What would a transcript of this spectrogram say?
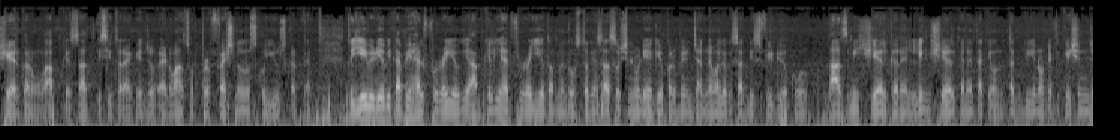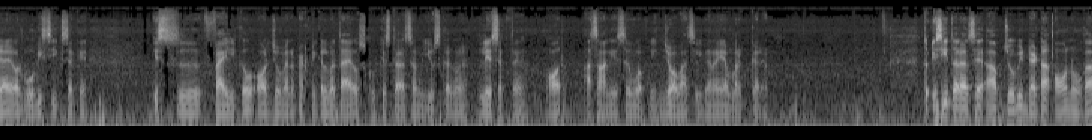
शेयर करूँगा आपके साथ, इसी तरह के जो एडवांस और प्रोफेशनल उसको यूज़ करते हैं। तो ये वीडियो भी काफ़ी हेल्पफुल रही होगी, आपके लिए हेल्पफुल रही है तो अपने दोस्तों के साथ सोशल मीडिया के ऊपर भी, जानने वालों के साथ भी इस वीडियो को लाजमी शेयर करें लिंक शेयर करें, ताकि उन तक भी नोटिफिकेशन जाए और वो भी सीख सकें। इस फ़ाइल को और जो मैंने प्रैक्टिकल बताया उसको किस तरह से हम यूज़ कर ले सकते हैं और आसानी से वो अपनी जॉब हासिल करें या वर्क करें। तो इसी तरह से आप जो भी डाटा ऑन होगा,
